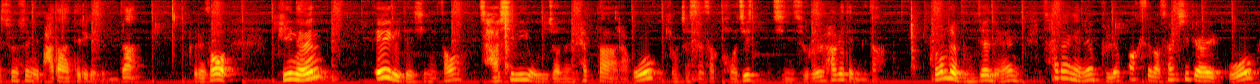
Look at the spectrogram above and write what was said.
순순히 받아들이게 됩니다. 그래서 B는 A를 대신해서 자신이 운전을 했다라고 경찰서에서 거짓 진술을 하게 됩니다. 그런데 문제는 차량에는 블랙박스가 설치되어 있고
